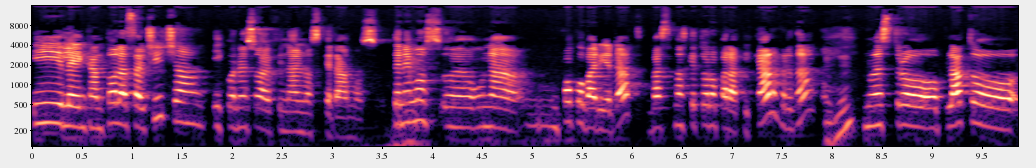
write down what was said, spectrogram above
y le encantó la salchicha y con eso al final nos quedamos. Tenemos eh, una un poco variedad, más, más que todo para picar, ¿verdad? Ujú. Nuestro plato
